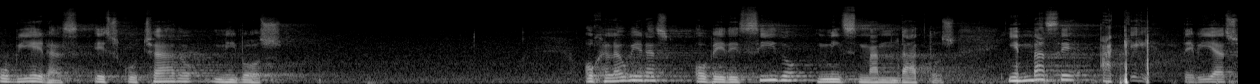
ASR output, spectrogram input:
hubieras escuchado mi voz. Ojalá hubieras obedecido mis mandatos. ¿Y en base a qué debías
